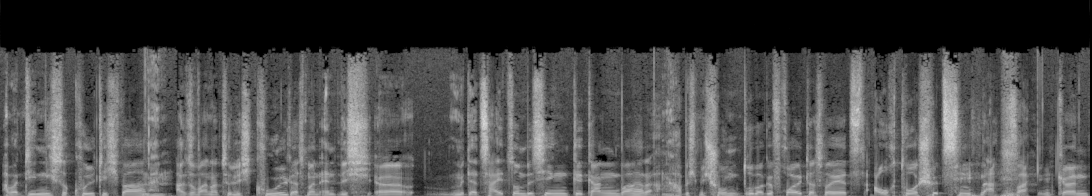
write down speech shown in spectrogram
Aber die nicht so kultig war. Nein. Also war natürlich cool, dass man endlich äh, mit der Zeit so ein bisschen gegangen war. Da habe ich mich schon drüber gefreut, dass wir jetzt auch Torschützen anzeigen können.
